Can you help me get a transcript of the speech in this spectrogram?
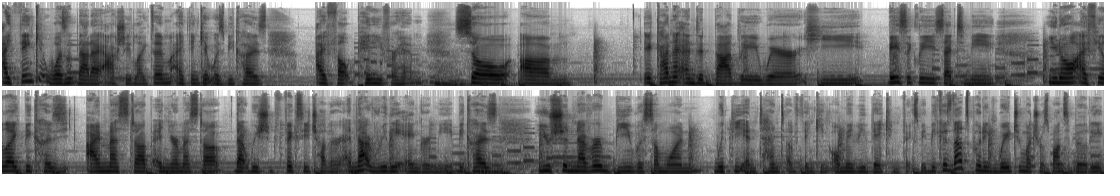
I think it wasn't that I actually liked him. I think it was because I felt pity for him. So um, it kind of ended badly where he basically said to me, you know, I feel like because I messed up and you're messed up, that we should fix each other. And that really angered me because you should never be with someone with the intent of thinking, oh, maybe they can fix me, because that's putting way too much responsibility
